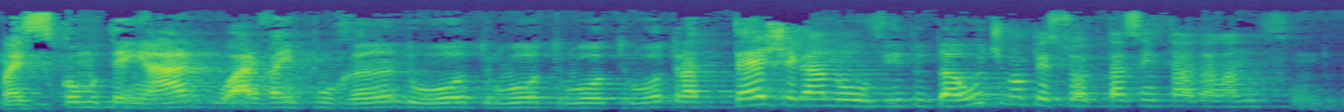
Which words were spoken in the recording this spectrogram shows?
Mas como tem ar, o ar vai empurrando o outro, o outro, o outro, o outro, até chegar no ouvido da última pessoa que está sentada lá no fundo.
